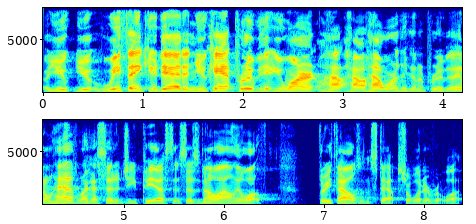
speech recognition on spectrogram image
You, you, we think you did, and you can't prove that you weren't. How, how, how were they going to prove it? They don't have, like I said, a GPS that says, No, I only walked 3,000 steps or whatever it was.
